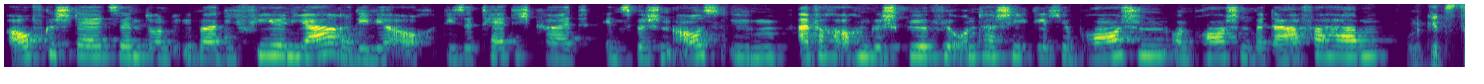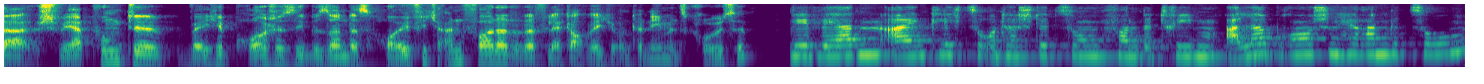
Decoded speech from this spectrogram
aufgestellt sind und über die vielen Jahre, die wir auch diese Tätigkeit inzwischen ausüben, einfach auch ein Gespür für unterschiedliche Branchen und Branchenbedarfe haben. Und gibt es da Schwerpunkte, welche Branche Sie besonders häufig anfordert oder vielleicht auch welche Unternehmensgröße? Wir werden eigentlich zur Unterstützung von Betrieben aller Branchen herangezogen.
